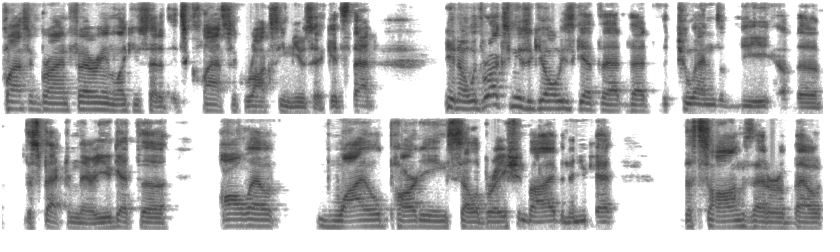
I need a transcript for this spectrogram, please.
classic Bryan Ferry, and like you said, it's classic Roxy music. It's that you know, with Roxy music, you always get that that the two ends of the of the the spectrum. There, you get the all out wild partying celebration vibe, and then you get the songs that are about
